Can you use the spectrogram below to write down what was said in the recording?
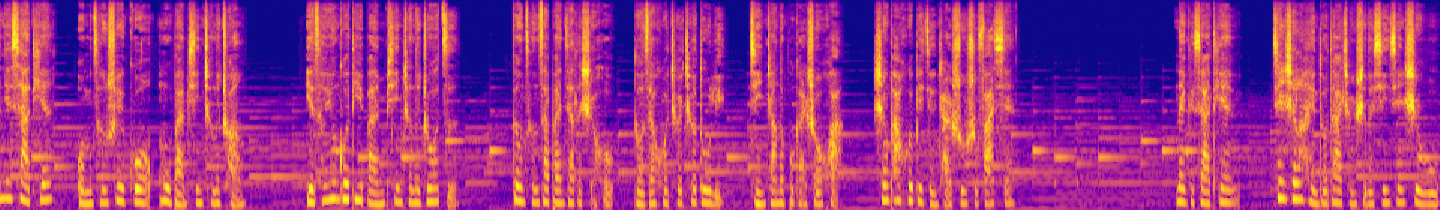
年夏天，我们曾睡过木板拼成的床，也曾用过地板拼成的桌子，更曾在搬家的时候躲在货车车肚里，紧张的不敢说话，生怕会被警察叔叔发现。那个夏天，见识了很多大城市的新鲜事物，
